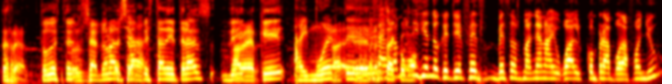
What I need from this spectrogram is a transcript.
es real. Todo esto, Entonces, o sea, Donald o sea, Trump está detrás de ver, que Hay Eh, o sea, estamos como- diciendo que Jeff Bezos mañana igual compra Vodafone You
